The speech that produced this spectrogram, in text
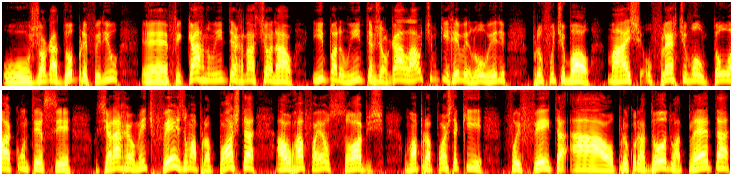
O jogador preferiu é, ficar no Internacional, ir para o Inter jogar lá, o time que revelou ele para o futebol. Mas o flerte voltou a acontecer. O Ceará realmente fez uma proposta ao Rafael Sobis, uma proposta que foi feita ao procurador do atleta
